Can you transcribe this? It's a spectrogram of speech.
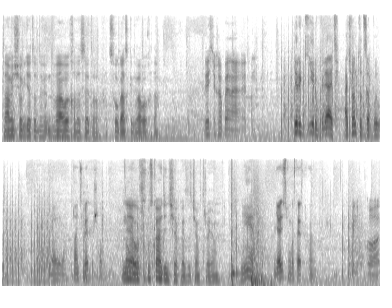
Там еще где-то дв- два выхода с этого. С фугаски два выхода. 200 хп на этом. Пергир, блять. А че он тут забыл? Да-да-да. На антирейд пришел. Не, лучше пускай один чекает, зачем втроем? Нет. Я здесь могу стоять спокойно. Какой не пугала,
